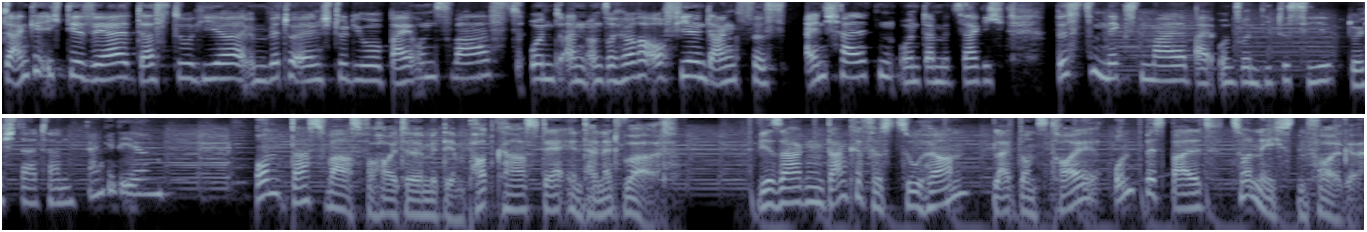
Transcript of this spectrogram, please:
danke ich dir sehr, dass du hier im virtuellen Studio bei uns warst und an unsere Hörer auch vielen Dank fürs Einschalten und damit sage ich bis zum nächsten Mal bei unseren D2C Durchstartern. Danke dir. Und das war's für heute mit dem Podcast der Internet World. Wir sagen danke fürs Zuhören, bleibt uns treu und bis bald zur nächsten Folge.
